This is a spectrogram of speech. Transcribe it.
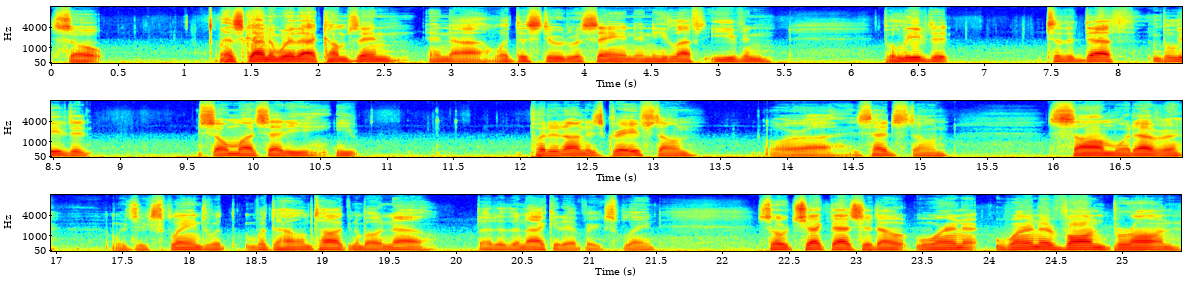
So that's kind of where that comes in, and uh, what this dude was saying, and he left even believed it to the death, believed it so much that he, he put it on his gravestone or uh, his headstone, Psalm whatever, which explains what what the hell I'm talking about now better than I could ever explain. So check that shit out. Wernher Wernher von Braun,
